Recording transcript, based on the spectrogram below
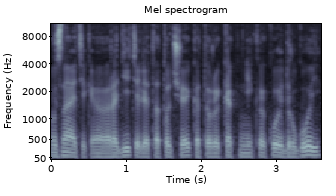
вы знаете, родитель – это тот человек, который как никакой другой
